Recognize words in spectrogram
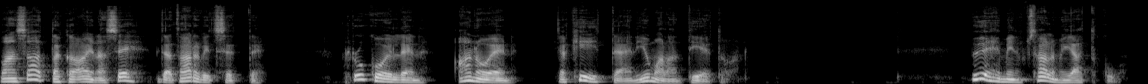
vaan saattakaa aina se, mitä tarvitsette, rukoillen, anoen ja kiittäen Jumalan tietoon. Myöhemmin psalmi jatkuu.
